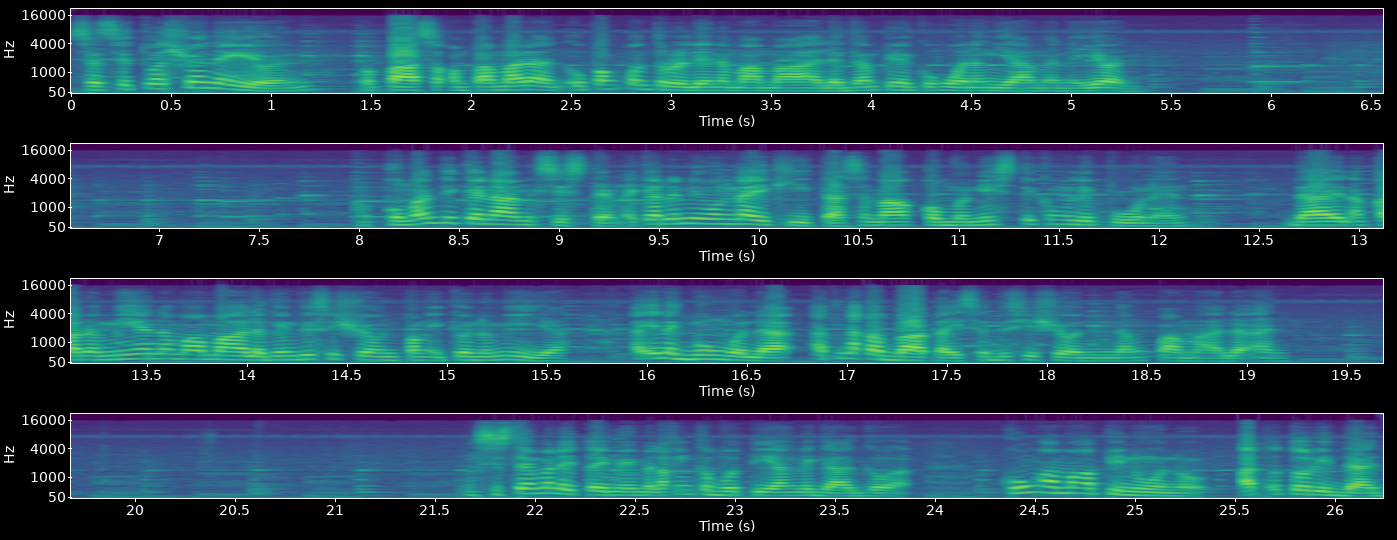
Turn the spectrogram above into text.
Sa sitwasyon na iyon, papasok ang pamahalaan upang kontrolin ang mamahalagang pinagkukunang yaman na iyon. Ang command economic system ay karaniwang nakikita sa mga komunistikong lipunan dahil ang karamihan ng mga mahalagang desisyon pang ekonomiya ay nagmumula at nakabatay sa desisyon ng pamahalaan. Ang sistema na ito ay may malaking kabutiang nagagawa kung ang mga pinuno at otoridad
